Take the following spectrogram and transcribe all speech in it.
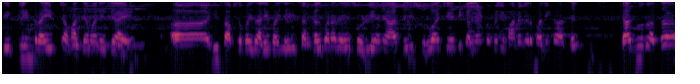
डीप क्लीन ड्राईव्हच्या माध्यमाने जे आहे ही साफसफाई झाली पाहिजे ही संकल्पना त्यांनी सोडली आणि आज त्याची सुरुवात जी आहे ती कल्याण डोंबिवली महानगरपालिका असेल त्याचबरोबर आता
